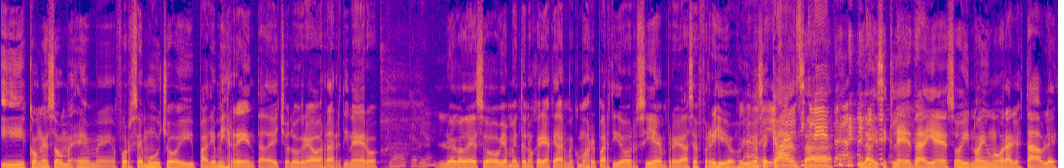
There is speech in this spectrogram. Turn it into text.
Y con eso me, eh, me, forcé mucho y pagué mi renta. De hecho, logré ahorrar dinero. Wow, qué bien. Luego de eso, obviamente, no quería quedarme como repartidor siempre. Hace frío y uno se cansa. Y la bicicleta y eso. Y no hay un horario estable.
